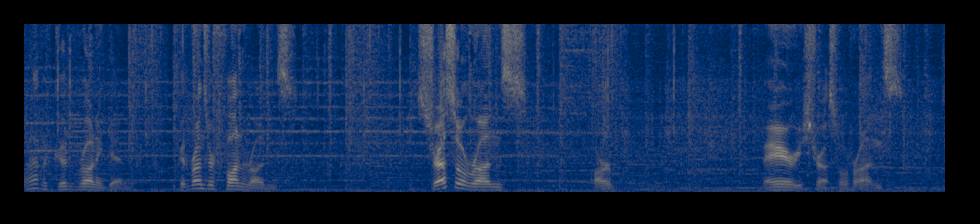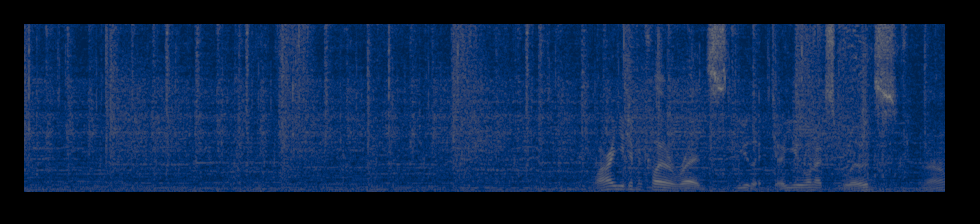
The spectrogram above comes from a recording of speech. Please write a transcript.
I want to have a good run again. Good runs are fun runs. Stressful runs are very stressful runs. Why are you different color reds? Do you, are you one explodes? No?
